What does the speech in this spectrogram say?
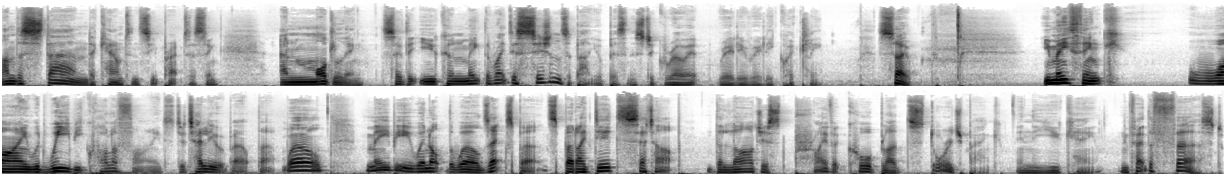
understand accountancy practicing and modeling so that you can make the right decisions about your business to grow it really, really quickly. So, you may think, why would we be qualified to tell you about that? Well, maybe we're not the world's experts, but I did set up the largest private cord blood storage bank in the UK. In fact, the first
